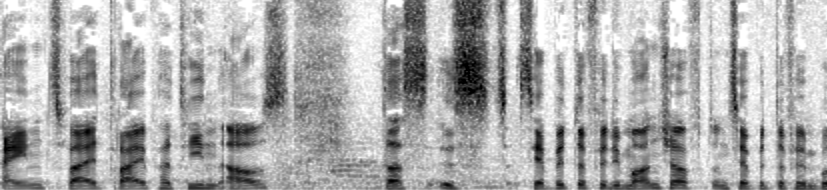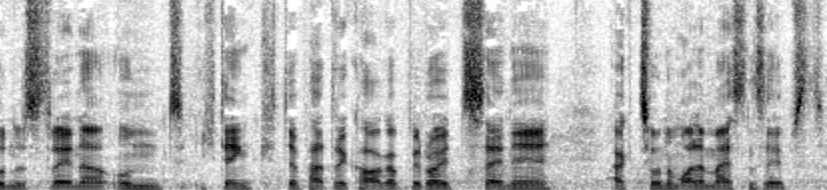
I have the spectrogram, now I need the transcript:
ein, zwei, drei Partien aus. Das ist sehr bitter für die Mannschaft und sehr bitter für den Bundestrainer. Und ich denke, der Patrick Hager bereut seine Aktion am allermeisten selbst.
